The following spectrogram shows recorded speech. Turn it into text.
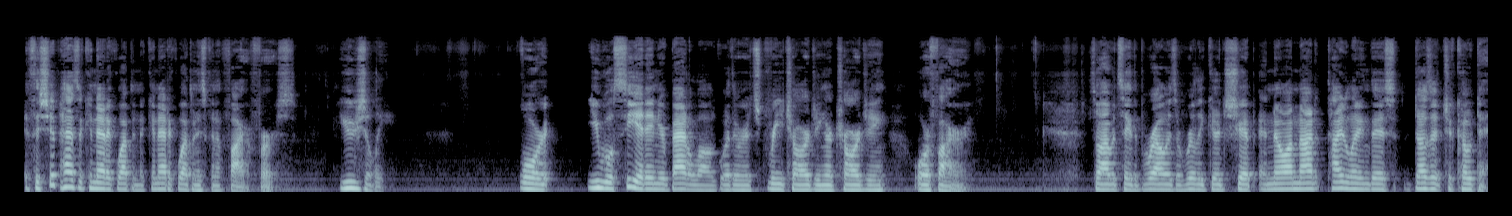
if the ship has a kinetic weapon, the kinetic weapon is going to fire first. Usually or you will see it in your battle log, whether it's recharging or charging or firing. So I would say the Burrell is a really good ship. And no, I'm not titling this Does It Chakotay.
